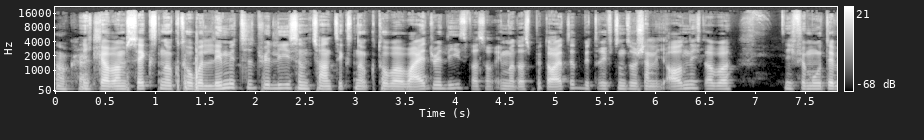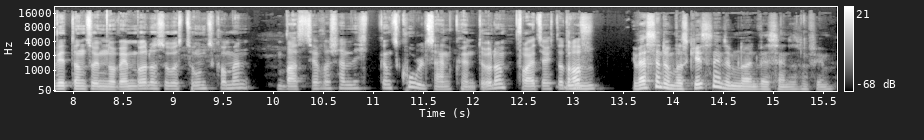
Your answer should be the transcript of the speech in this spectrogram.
Okay. Ich glaube am 6. Oktober Limited Release, am 20. Oktober Wide Release, was auch immer das bedeutet, betrifft uns wahrscheinlich auch nicht, aber ich vermute, er wird dann so im November oder sowas zu uns kommen, was ja wahrscheinlich ganz cool sein könnte, oder? Freut euch darauf? Mhm. Ich weiß nicht, um was geht es denn in dem neuen Wes Anderson-Film?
